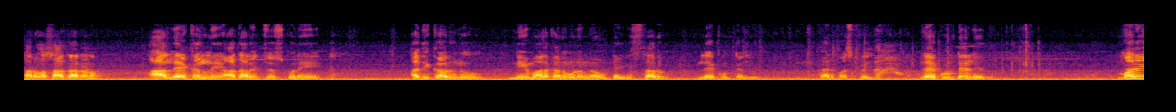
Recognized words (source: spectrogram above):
సర్వసాధారణం. ఆ లేఖల్ని ఆధారం చేసుకుని అధికారులు నియమాలకు అనుగుణంగా ఉంటే ఇస్తారు లేకుంటే లేదు. కానీ ఫస్ట్ పేజ్ లేకుంటే లేదు. మరి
